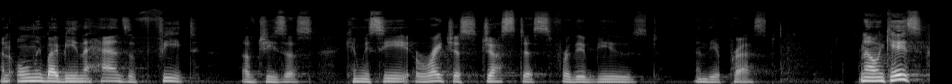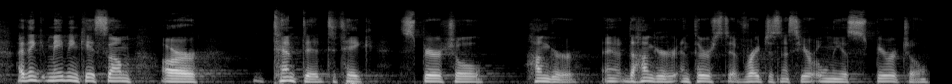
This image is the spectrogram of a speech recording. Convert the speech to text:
And only by being the hands and feet of Jesus can we see righteous justice for the abused and the oppressed. Now, in case, I think maybe in case some are tempted to take spiritual hunger, the hunger and thirst of righteousness here only as spiritual,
